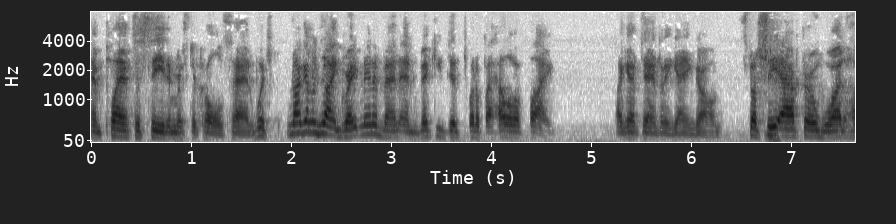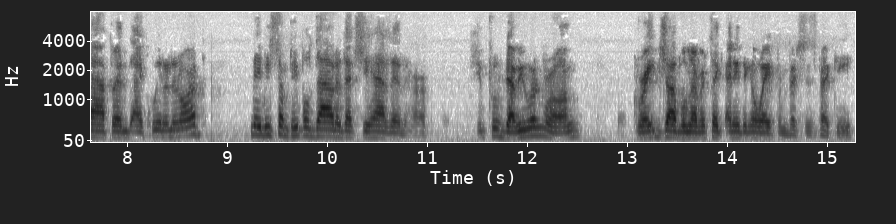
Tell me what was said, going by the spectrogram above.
and plant a seed in Mr. Cole's head. Which I'm not going to deny, great main event, and Vicky did put up a hell of a fight against Anthony Gangone, especially after what happened at Queen of the North. Maybe some people doubted that she had it in her. She proved everyone wrong. Great job. We'll never take anything away from Vicious Vicky.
